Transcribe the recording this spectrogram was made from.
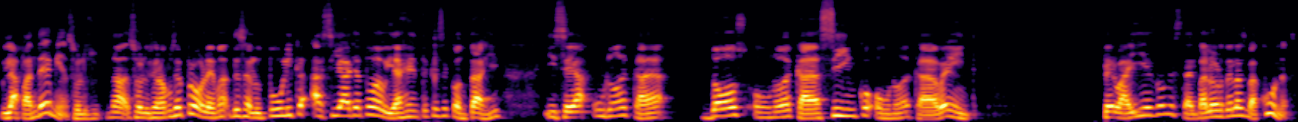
la pandemia, solucionamos el problema de salud pública, así haya todavía gente que se contagie y sea uno de cada dos o uno de cada cinco o uno de cada veinte. Pero ahí es donde está el valor de las vacunas.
